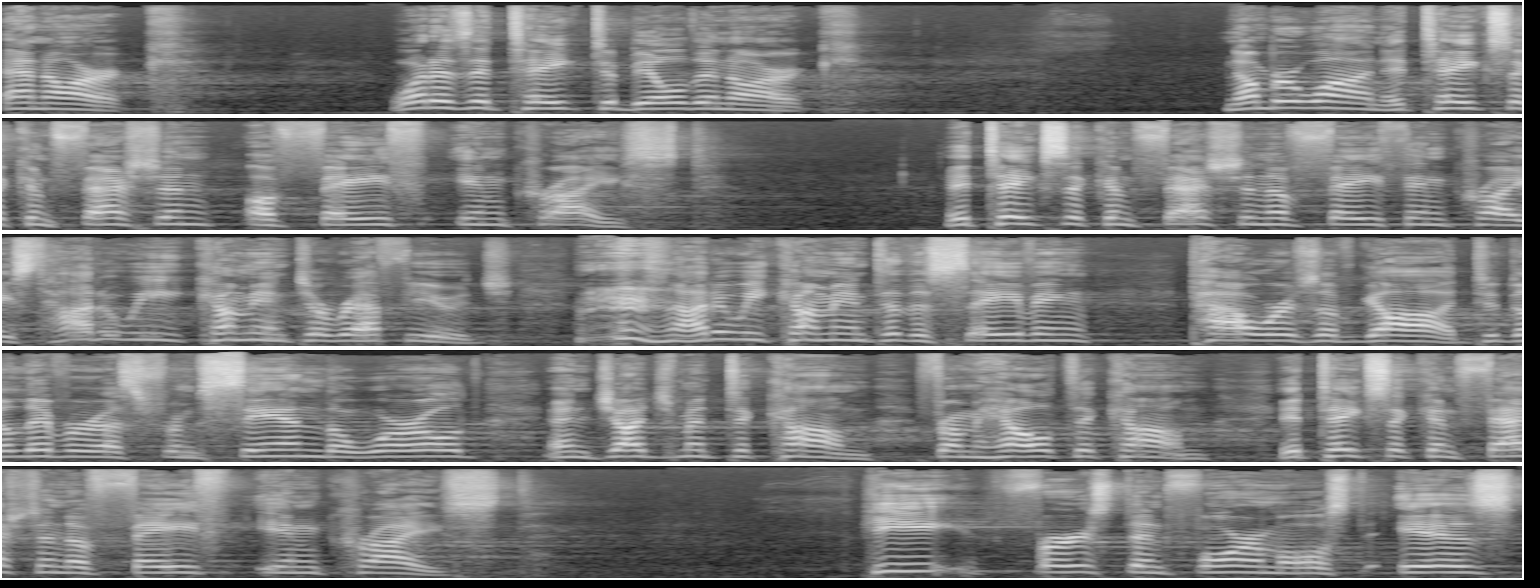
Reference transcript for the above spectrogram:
an ark? What does it take to build an ark? Number one, it takes a confession of faith in Christ. It takes a confession of faith in Christ. How do we come into refuge? How do we come into the saving powers of God to deliver us from sin, the world, and judgment to come, from hell to come? It takes a confession of faith in Christ. He, first and foremost, is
